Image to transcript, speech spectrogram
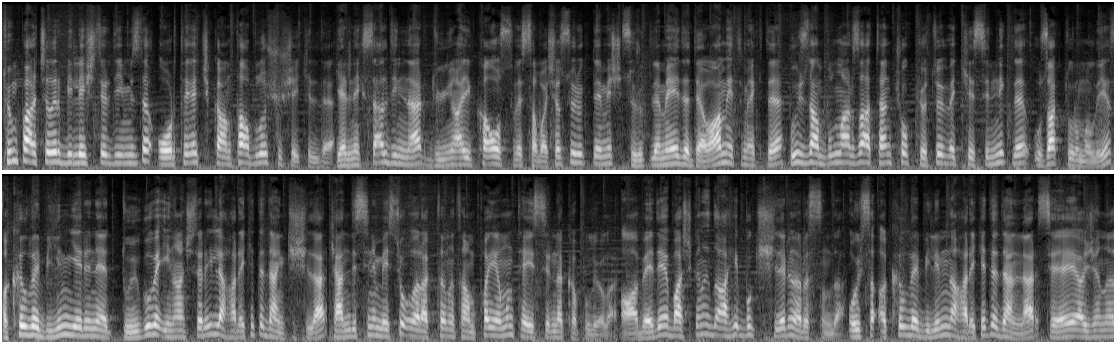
Tüm parçaları birleştirdiğimizde ortaya çıkan tablo şu şekilde. Geleneksel dinler dünyayı kaos ve savaşa sürüklemiş, sürüklemeye de devam etmekte. Bu yüzden bunlar zaten çok kötü ve kesinlikle uzak durmalıyız. Akıl ve bilim yerine duygu ve inançlarıyla hareket eden kişiler kendisini Mesih olarak tanıtan Payam'ın tesirine kapılıyorlar. ABD başkanı dahi bu kişilerin arasında. Oysa akıl ve bilimle hareket edenler, CIA ajanı,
